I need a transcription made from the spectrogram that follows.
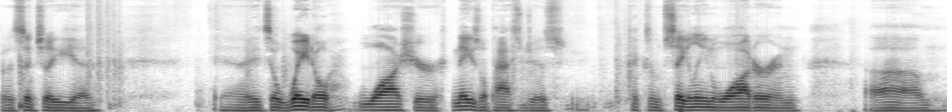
But essentially, uh, it's a way to wash your nasal passages. Take some saline water and um,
